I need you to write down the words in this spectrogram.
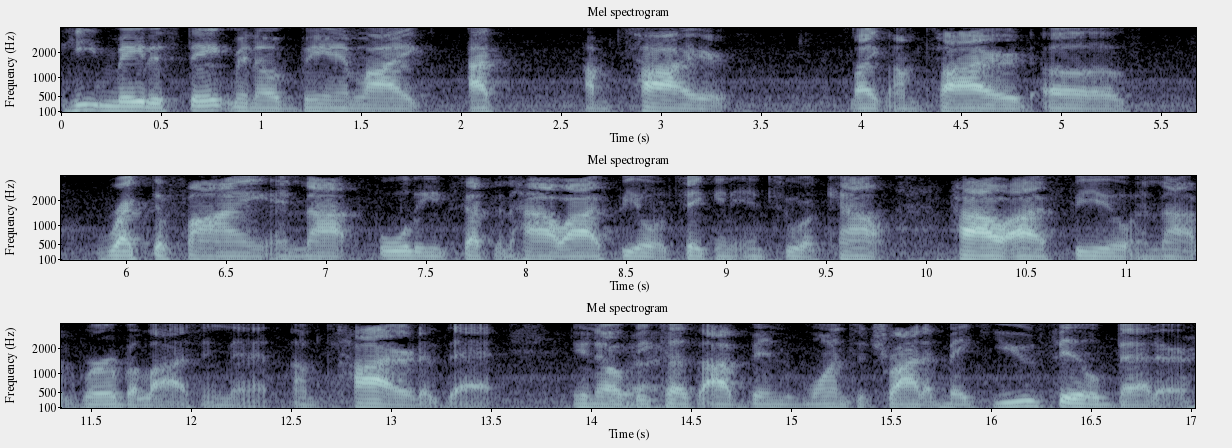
he made a statement of being like I I'm tired. Like I'm tired of rectifying and not fully accepting how I feel or taking into account how I feel and not verbalizing that. I'm tired of that. You know, Right. because I've been one to try to make you feel better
